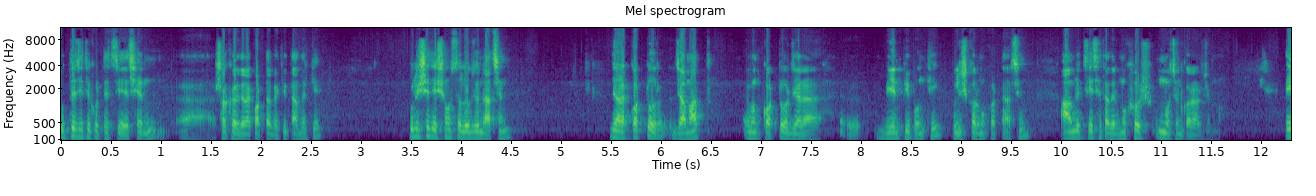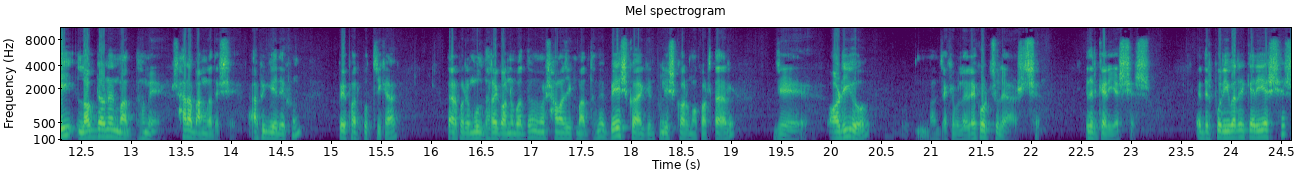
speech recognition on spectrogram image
উত্তেজিত করতে চেয়েছেন আহ, সরকারের যারা কর্তা ব্যক্তি তাদেরকে। পুলিশের যে সমস্ত লোকজন আছেন যারা কট্টর জামাত এবং কট্টর যারা বিএনপি পন্থী পুলিশ কর্মকর্তা আছেন আওয়ামী লীগ চেয়েছে তাদের মুখোশ উন্মোচন করার জন্য। এই লকডাউনের মাধ্যমে সারা বাংলাদেশে আপনি গিয়ে দেখুন পেপার পত্রিকা তারপরে মূলধারায় গণমাধ্যম এবং সামাজিক মাধ্যমে বেশ কয়েকজন পুলিশ কর্মকর্তার যে অডিও যাকে বলে রেকর্ড চলে আসছে, এদের ক্যারিয়ার শেষ। এদের পরিবারের ক্যারিয়ার শেষ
